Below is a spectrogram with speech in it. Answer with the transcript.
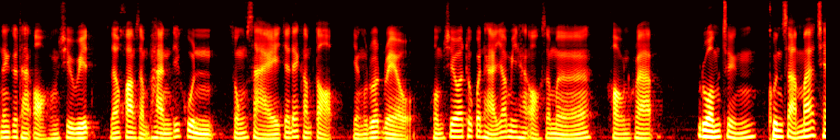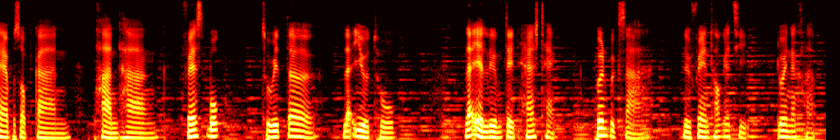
นั่นคือทางออกของชีวิต แล้วความสัมพันธ์ที่คุณสงสัยจะได้คำตอบอย่างรวดเร็ว ผมเชื่อว่าทุกปัญหาย่อมมีทางออกเสมอ ขอบคุณครับ รวมถึงคุณสามารถแชร์ประสบการณ์ ผ่านทาง Facebook Twitter และ YouTube และอย่าลืมติด Hashtag เพื่อนปรึกษาหรือ f r ร e n d Talk ด้วยนะครับ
